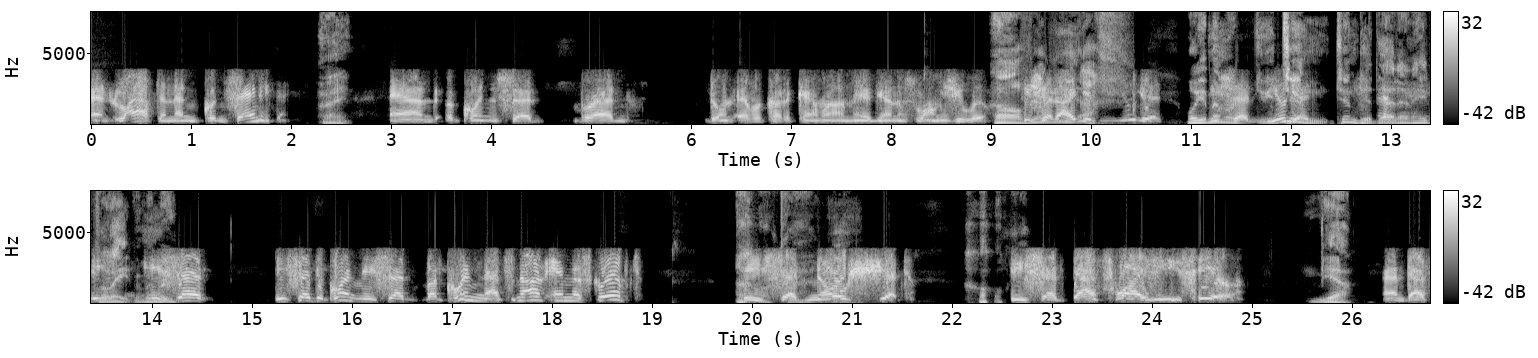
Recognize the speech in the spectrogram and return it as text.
and laughed, and then couldn't say anything. Right. And uh, Quentin said, "Brad, don't ever cut a camera on me again as long as you live." Oh, he really? said, "I did. You did." Well, you He remember said, "You Tim? Tim did that on Hateful he, Eight. he said, he said to Quentin, he said, but Quentin, that's not in the script. He said, no shit. Oh, He said, that's why he's here. yeah. And that's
